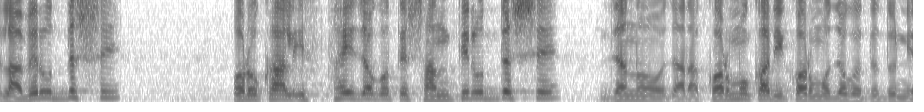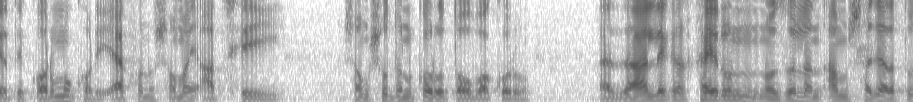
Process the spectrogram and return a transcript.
লাভের উদ্দেশ্যে, পরকাল স্থায়ী জগতে শান্তির উদ্দেশ্যে যেন যারা কর্মকারী কর্মজগতে দুনিয়াতে কর্ম করে এখনও সময় আছেই। সংশোধন করো, তওবা করো। জালেকা খাইরুন নজলান আম সাজারাতু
